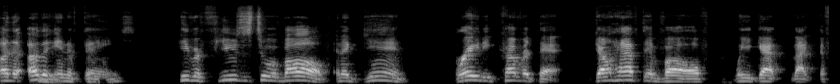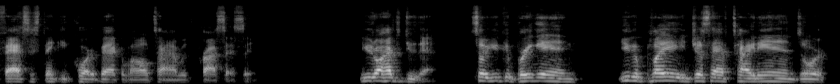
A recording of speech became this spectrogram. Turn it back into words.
On the other mm-hmm. end of things, he refuses to evolve. And again, Brady covered that don't have to evolve when you got like the fastest thinking quarterback of all time with processing. You don't have to do that. So you could bring in, you could play and just have tight ends or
